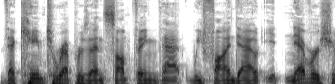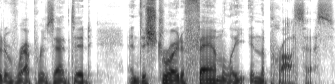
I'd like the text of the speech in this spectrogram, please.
that came to represent something that we find out it never should have represented and destroyed a family in the process.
